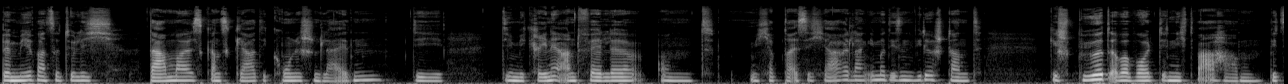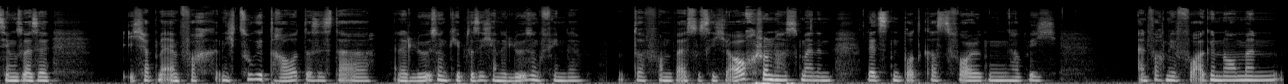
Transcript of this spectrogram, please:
Bei mir waren es natürlich damals ganz klar die chronischen Leiden, die, die Migräneanfälle und ich habe 30 Jahre lang immer diesen Widerstand gespürt, aber wollte ihn nicht wahrhaben. Beziehungsweise ich habe mir einfach nicht zugetraut, dass es da eine Lösung gibt, dass ich eine Lösung finde davon weißt du sicher auch schon aus meinen letzten Podcast-Folgen, habe ich einfach mir vorgenommen,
